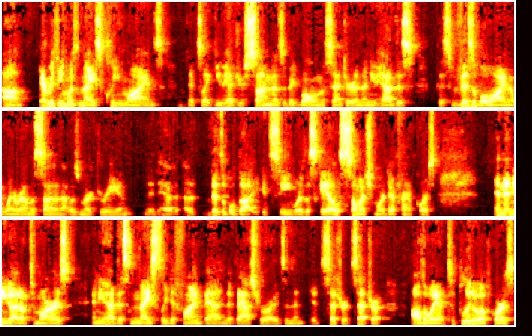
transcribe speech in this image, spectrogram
um, everything was nice, clean lines. It's like you had your sun as a big ball in the center, and then you had this this visible line that went around the sun, and that was Mercury, and it had a visible dot you could see where the scale is so much more different, of course. And then you got out to Mars, and you had this nicely defined band of asteroids, and then et cetera, et cetera, all the way up to Pluto, of course.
